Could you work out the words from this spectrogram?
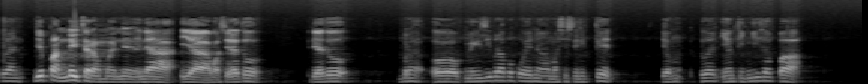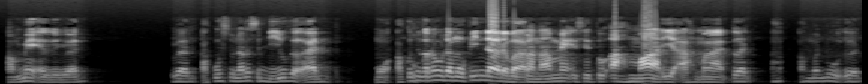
Kan? Dia pandai cara mainnya. Nah, iya maksudnya tuh dia tuh ber eh, Megzi berapa poinnya masih sedikit. Yang tuh kan yang tinggi siapa? Ame gitu kan. Kan aku sebenarnya sedih juga kan. Mau aku sebenarnya udah mau pindah udah bar Bukan Ame situ Ahmad. iya Ahmad tuh kan. Ah, Ahmad bu tuh kan.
